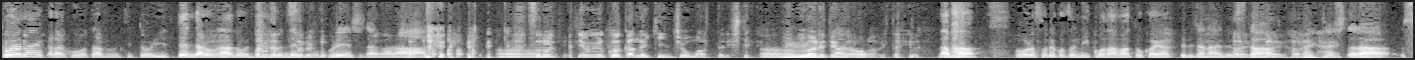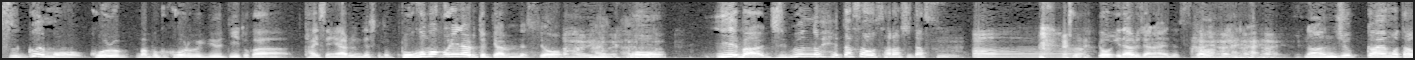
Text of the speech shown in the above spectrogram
こえないからこう多分きっと言ってんだろうなと自分でこうプレイしながら。うん。そのよくわかんない緊張もあったりして、うん言われてんだろうなみたいな。生、ほら、それこそニコ生とかやってるじゃないですか。はいはいはい。はいそしたら、すっごいもう、コール、まあ僕コールオブデューティーとか対戦やるんですけど、ボコボコになる時あるんですよ。はいはいはい。もう、言えば自分の下手さを晒し出すあ状ー。況になるじゃないですか。何十回も倒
